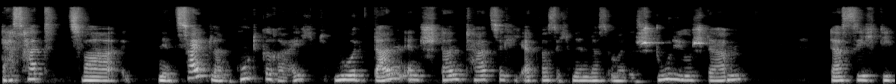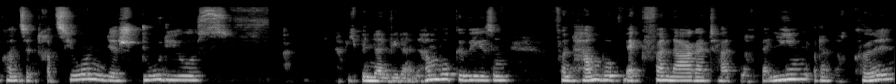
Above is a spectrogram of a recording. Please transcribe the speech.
Das hat zwar eine Zeit lang gut gereicht, nur dann entstand tatsächlich etwas, ich nenne das immer das Studiosterben, dass sich die Konzentration der Studios, ich bin dann wieder in Hamburg gewesen, von Hamburg wegverlagert hat nach Berlin oder nach Köln.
